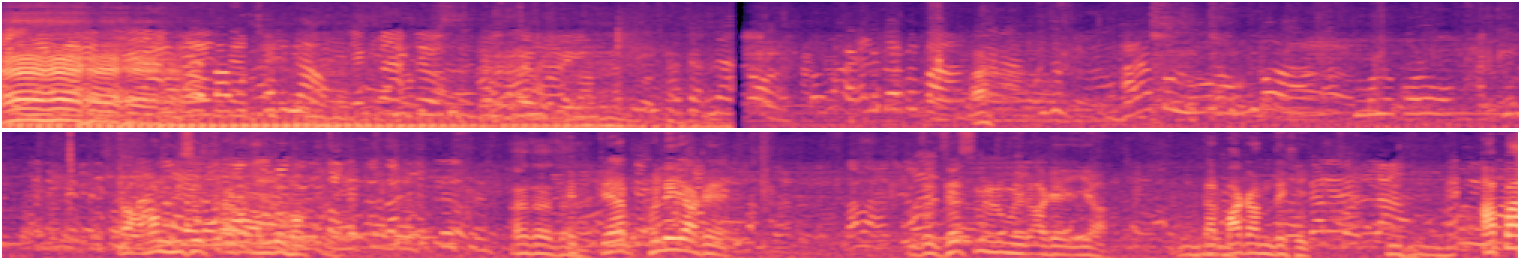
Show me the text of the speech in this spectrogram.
হ্যাঁ হ্যাঁ হ্যাঁ হ্যাঁ আমার মিসেস অন্ধভক্ত ট্যাপ খুলেই আগে জেসমিন রুমের আগে ইয়া। তার বাগান দেখি। আপা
